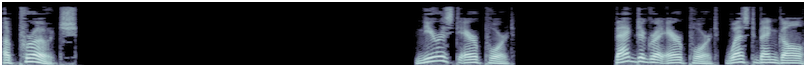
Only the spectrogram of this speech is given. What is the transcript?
Approach. Nearest airport. Bagdogra Airport, West Bengal.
